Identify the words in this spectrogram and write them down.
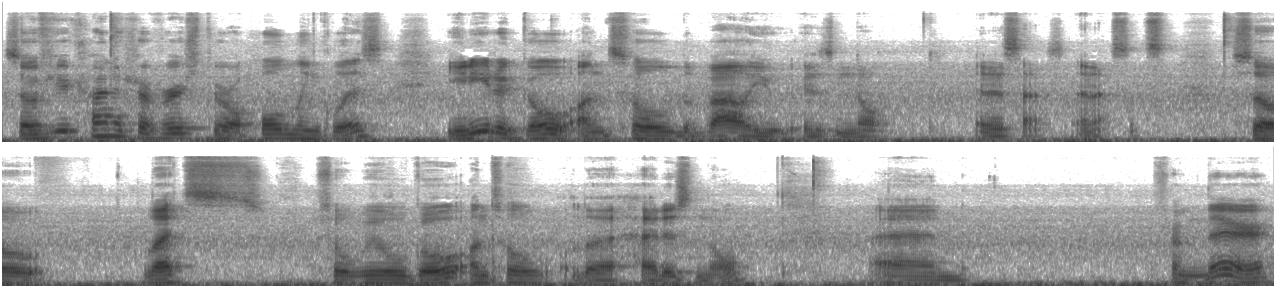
So if you're trying to traverse through a whole linked list, you need to go until the value is null, in a sense, in essence. So let's so we'll go until the head is null, and from there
